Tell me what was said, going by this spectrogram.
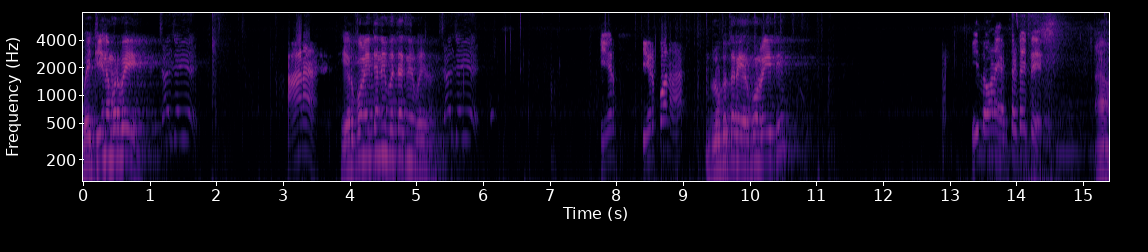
ಬೈ ತೀ ನಂಬರ್ ಬೈ ಅಣ್ಣ ಇಯರ್ಫೋನ್ ಐತೆ ನೀ ಬೈತಾಕ ನೀನು ಬೈ ಇಯರ್ ಇಯರ್ಫೋನ ಬ್ಲೂಟೂತ್ ಅರ ಇಯರ್ಫೋನ್ ಐತಿ ಇಲ್ಲ ಅಣ್ಣ ಹೆಡ್ಸೆಟ್ ಐತಿ. ಹಾಂ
